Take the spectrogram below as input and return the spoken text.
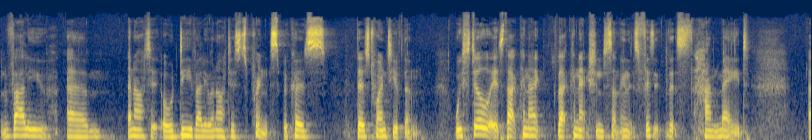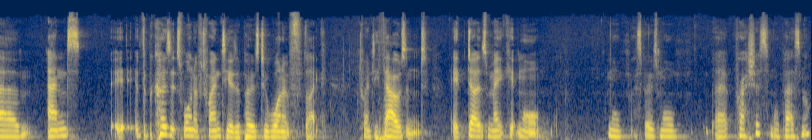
value um, an artist or devalue an artist's prints because there's 20 of them. We still, it's that, connect, that connection to something that's, physic, that's handmade. Um, and it, because it's one of 20 as opposed to one of, like, 20,000, it does make it more, more I suppose, more uh, precious, more personal.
